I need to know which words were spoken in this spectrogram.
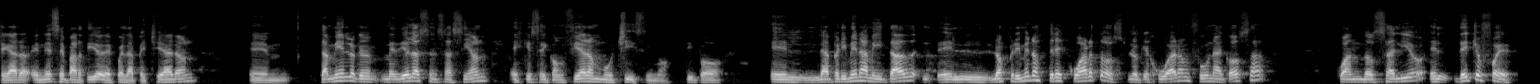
llegaron en ese partido, después la pechearon. Eh, también lo que me dio la sensación es que se confiaron muchísimo. Tipo, el- la primera mitad, el- los primeros tres cuartos, lo que jugaron fue una cosa. Cuando salió, el, de hecho fue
